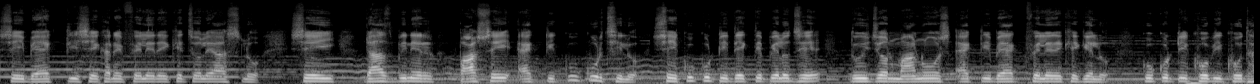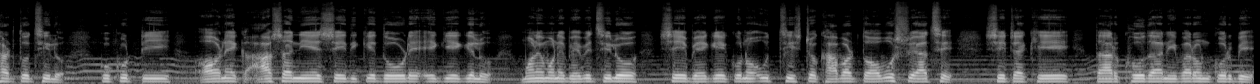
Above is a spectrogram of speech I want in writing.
সেই ব্যাগটি সেখানে ফেলে রেখে চলে আসলো। সেই ডাস্টবিনের পাশেই একটি কুকুর ছিল। সেই কুকুরটি দেখতে পেল যে দুইজন মানুষ একটি ব্যাগ ফেলে রেখে গেল। কুকুরটি খুবই ক্ষুধার্ত ছিল। কুকুরটি অনেক আশা নিয়ে সেই দিকে দৌড়ে এগিয়ে গেল। মনে মনে ভেবেছিল, সে ব্যাগে কোনো উচ্ছিষ্ট খাবার তো অবশ্যই আছে, সেটা খেয়ে তার ক্ষুধা নিবারণ করবে।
